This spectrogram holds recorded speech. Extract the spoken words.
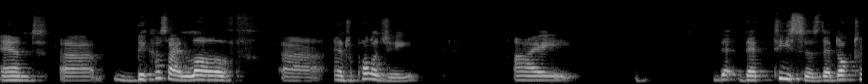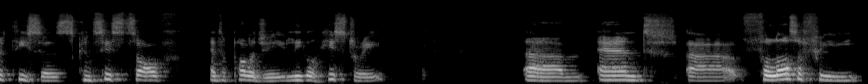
And uh, because I love uh, anthropology, I that, that thesis, that doctorate thesis, consists of anthropology, legal history, um, and uh, philosophy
